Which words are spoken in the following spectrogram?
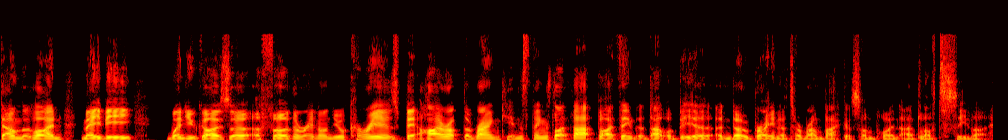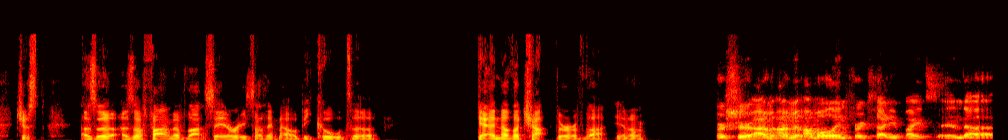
down the line. Maybe when you guys are, are further in on your careers, bit higher up the rankings, things like that. But I think that that would be a, a no brainer to run back at some point. I'd love to see that. Just as a as a fan of that series, I think that would be cool to get another chapter of that. You know, for sure. I'm I'm I'm all in for exciting fights, and uh,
